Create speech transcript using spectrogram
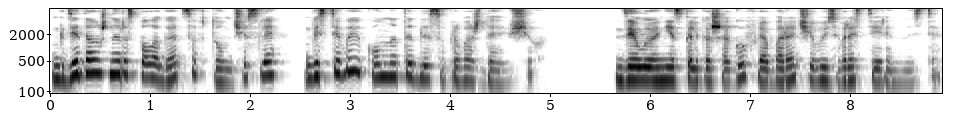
где должны располагаться в том числе гостевые комнаты для сопровождающих. Делаю несколько шагов и оборачиваюсь в растерянности.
